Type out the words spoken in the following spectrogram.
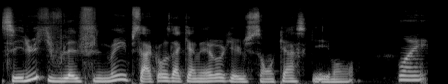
c'est, lui qui voulait le filmer, puis c'est à cause de la caméra qu'il a eu sur son casque qui est mort. ouais.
